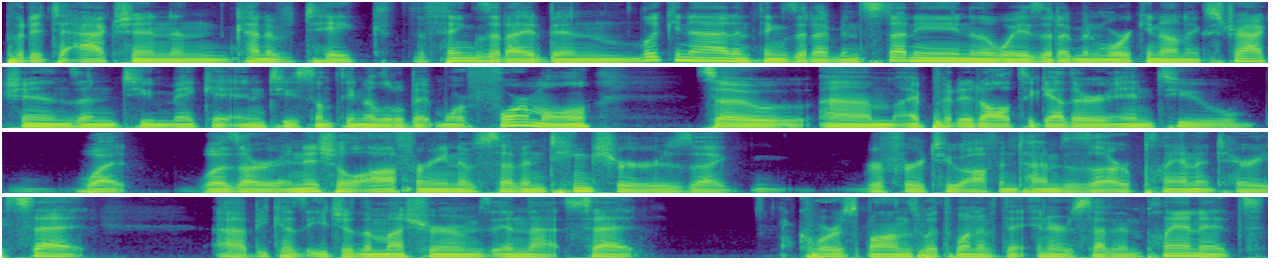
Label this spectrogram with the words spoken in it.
put it to action and kind of take the things that I had been looking at and things that I've been studying and the ways that I've been working on extractions and to make it into something a little bit more formal. So um, I put it all together into what was our initial offering of seven tinctures, I refer to oftentimes as our planetary set, uh, because each of the mushrooms in that set corresponds with one of the inner seven planets.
